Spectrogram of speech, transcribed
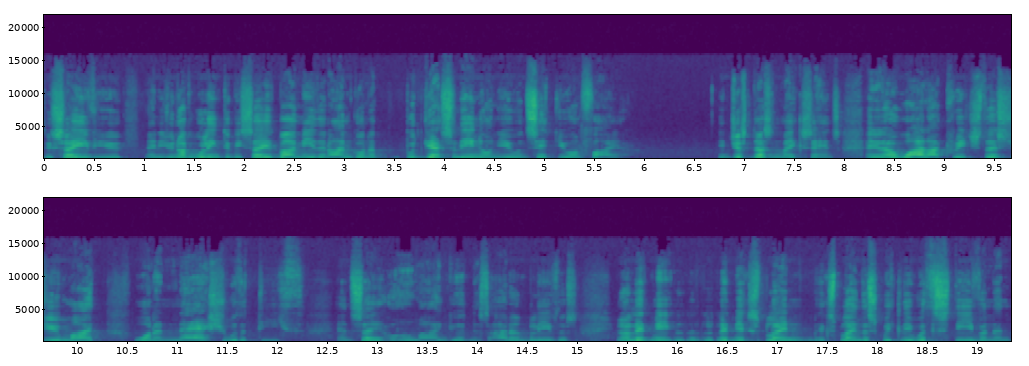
to save you, and you're not willing to be saved by me, then I'm going to put gasoline on you and set you on fire? It just doesn't make sense. And you know, while I preach this, you might want to gnash with the teeth and say, "Oh my goodness, I don't believe this." You know, let me let me explain explain this quickly with Stephen and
